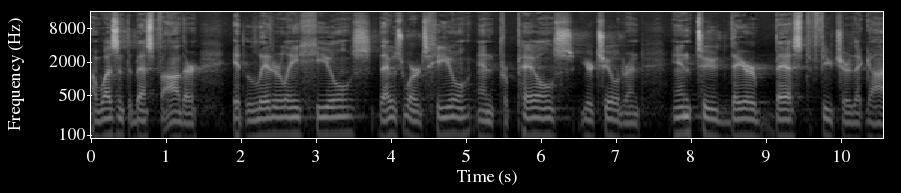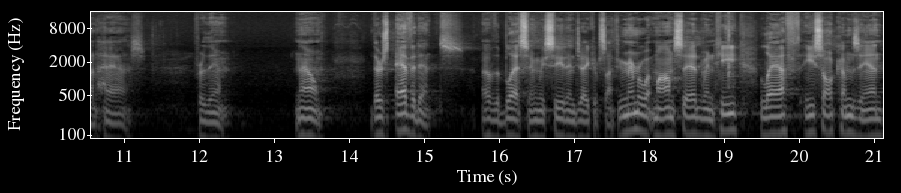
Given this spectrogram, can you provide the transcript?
I wasn't the best father it literally heals, those words heal and propels your children into their best future that God has for them. Now, there's evidence of the blessing. We see it in Jacob's life. You remember what mom said when he left? Esau comes in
